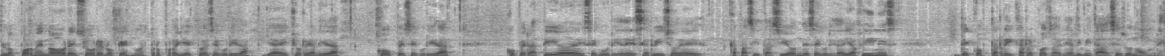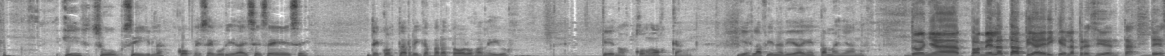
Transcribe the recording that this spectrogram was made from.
los pormenores sobre lo que es nuestro proyecto de seguridad, ya hecho realidad, COPE Seguridad, Cooperativa de, de Servicios de Capacitación de Seguridad y Afines de Costa Rica, Responsabilidad Limitada, ese es su nombre. Y su sigla, COPE Seguridad SCS, de Costa Rica para todos los amigos que nos conozcan y es la finalidad en esta mañana. Doña Pamela Tapia, Eric, es la presidenta de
